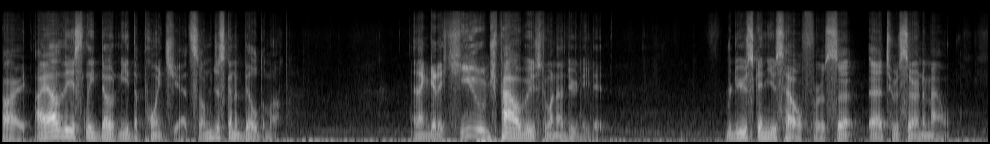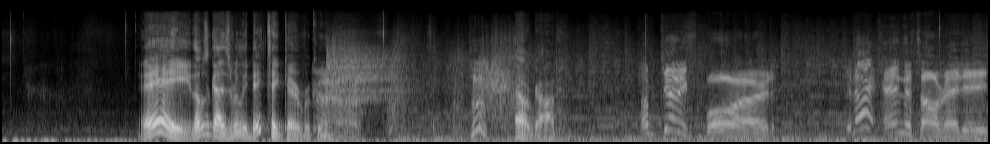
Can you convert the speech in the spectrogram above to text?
Alright, I obviously don't need the points yet, so I'm just gonna build them up. And then get a huge power boost when I do need it. Reduce Ginyu's health for a cer uh, to a certain amount. Hey, those guys really did take care of Recoome. Oh god. I'm getting bored. Can I end this already?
